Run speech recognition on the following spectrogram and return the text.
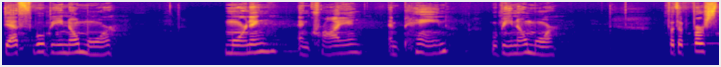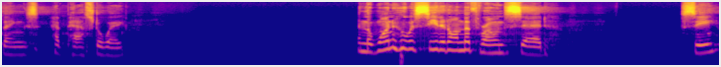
Death will be no more. Mourning and crying and pain will be no more. For the first things have passed away. And the one who was seated on the throne said, See,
